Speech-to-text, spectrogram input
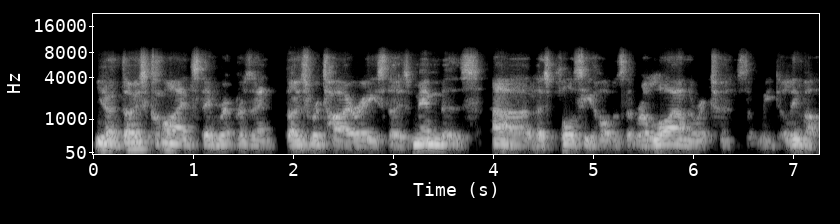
you know those clients then represent those retirees, those members, uh, those policyholders that rely on the returns that we deliver.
